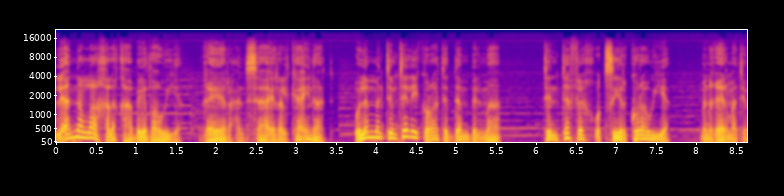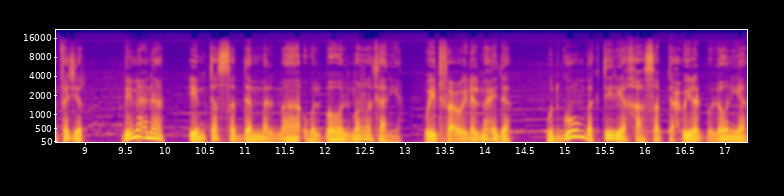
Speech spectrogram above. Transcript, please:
لأن الله خلقها بيضاوية غير عن سائر الكائنات. ولما تمتلي كرات الدم بالماء تنتفخ وتصير كروية من غير ما تنفجر بمعنى يمتص الدم الماء والبول مرة ثانية ويدفعه إلى المعدة وتقوم بكتيريا خاصة بتحويل البولونيا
